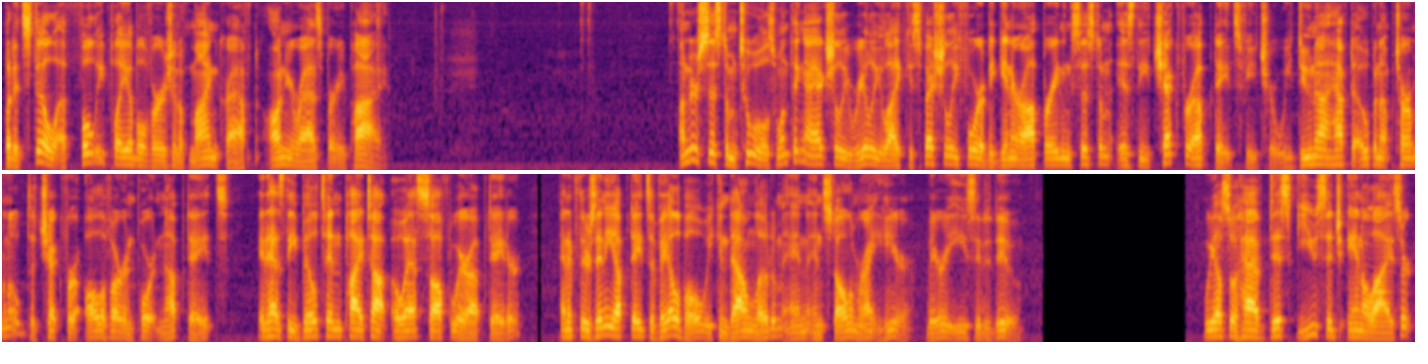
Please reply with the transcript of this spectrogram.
but it's still a fully playable version of Minecraft on your Raspberry Pi. Under System Tools, one thing I actually really like, especially for a beginner operating system, is the Check for Updates feature. We do not have to open up Terminal to check for all of our important updates. It has the built-in PiTop OS software updater, and if there's any updates available, we can download them and install them right here. Very easy to do. We also have Disk Usage Analyzer,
